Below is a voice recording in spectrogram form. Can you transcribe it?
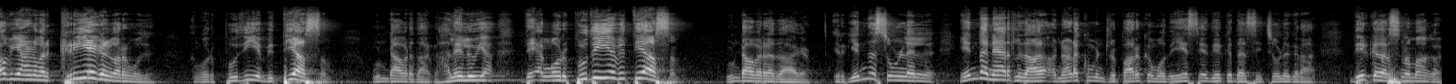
ஆவியானவர் கிரியைகள் வரும்போது அங்கே ஒரு புதிய வித்தியாசம் உண்டாவதாக லூயா தே அங்கே ஒரு புதிய வித்தியாசம் உண்டாவதாக இருக்கு. எந்த சூழ்நிலை எந்த நேரத்தில் இது நடக்கும் என்று பார்க்கும்போது ஏசிய தீர்க்கதரிசி சொல்லுகிறார். தீர்க்க தரிசனமாக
